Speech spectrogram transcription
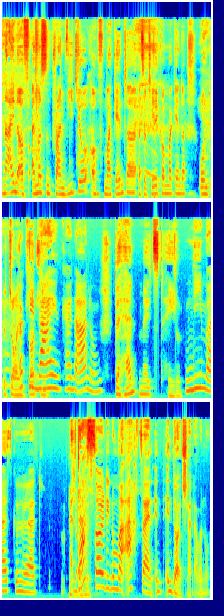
Nein, auf Amazon Prime Video, auf Magenta, also Telekom Magenta und Join. Okay, Dort nein, keine Ahnung. The Handmaid's Tale. Niemals gehört. Ich auch das soll die Nummer 8 sein, in, in Deutschland aber nur.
